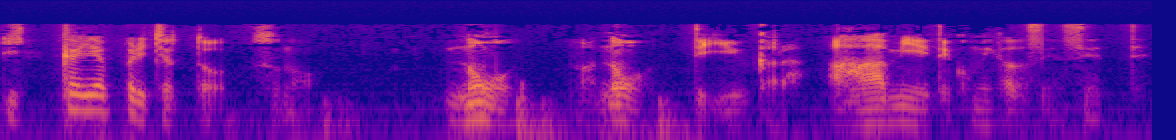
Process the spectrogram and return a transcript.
一回やっぱりちょっと、その、ノーノーって言うから、ああ見えてコミカド先生って。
